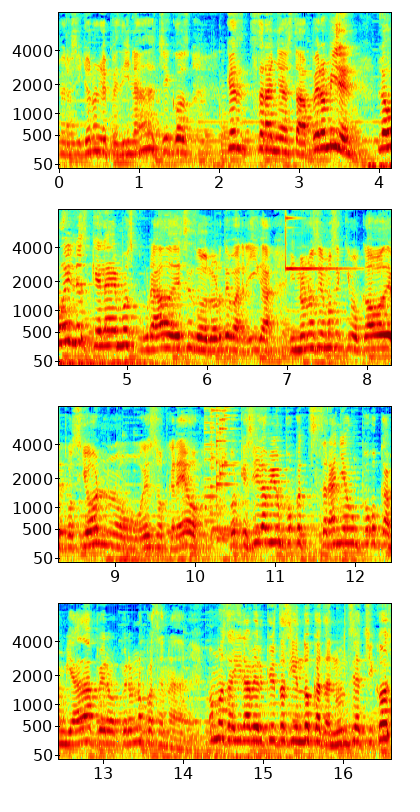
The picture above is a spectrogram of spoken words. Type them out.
Pero si yo no le pedí nada, chicos. Qué extraña está. Pero miren, lo bueno es que la hemos curado de ese dolor de barriga. Y no nos hemos equivocado de poción, o eso creo. Porque sí la vi un poco extraña, un poco cambiada, pero, pero no pasa nada. Vamos a ir a ver qué está haciendo Catanuncia, chicos.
